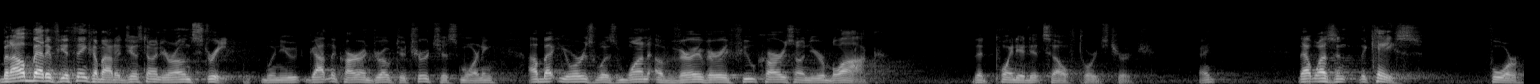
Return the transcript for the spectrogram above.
But I'll bet if you think about it just on your own street, when you got in the car and drove to church this morning, I'll bet yours was one of very, very few cars on your block that pointed itself towards church. Right? That wasn't the case four,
